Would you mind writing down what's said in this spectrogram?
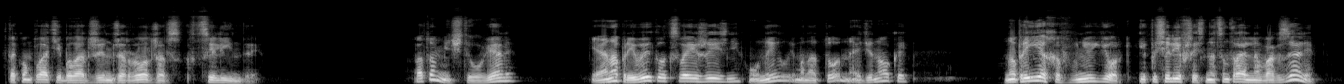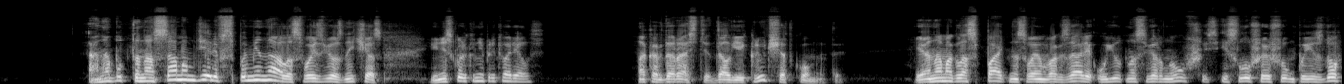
В таком платье была Джинджер Роджерс в цилиндре. Потом мечты увяли, и она привыкла к своей жизни, унылой, монотонной, одинокой. Но приехав в Нью-Йорк и поселившись на центральном вокзале, она будто на самом деле вспоминала свой звездный час и нисколько не притворялась. А когда Расти дал ей ключ от комнаты, и она могла спать на своем вокзале, уютно свернувшись и слушая шум поездов,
